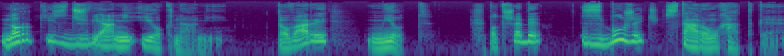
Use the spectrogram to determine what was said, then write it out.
norki z drzwiami i oknami. Towary miód. Potrzeby zburzyć starą chatkę.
